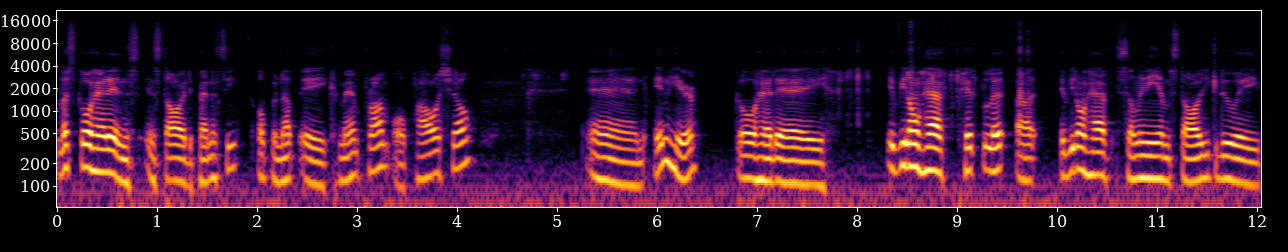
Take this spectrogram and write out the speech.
let's go ahead and install our dependency. Open up a command prompt or PowerShell, and in here, go ahead a. If you don't have piplet, uh, if you don't have Selenium installed, you could do a.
